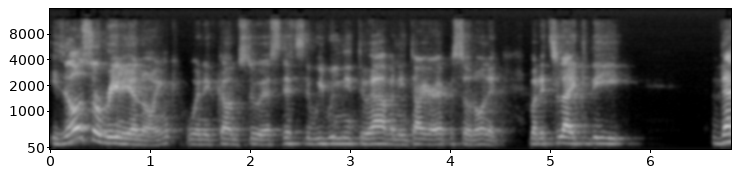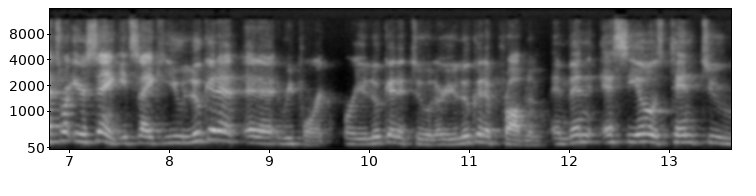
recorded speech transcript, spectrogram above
is also really annoying when it comes to us. That's we will need to have an entire episode on it. But it's like the that's what you're saying. It's like you look at a, a, report or you look at a tool or you look at a problem, and then SEOs tend to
